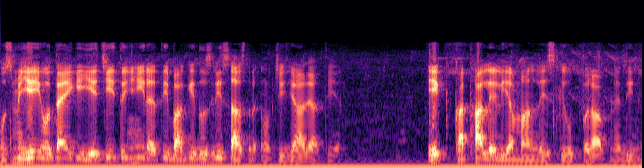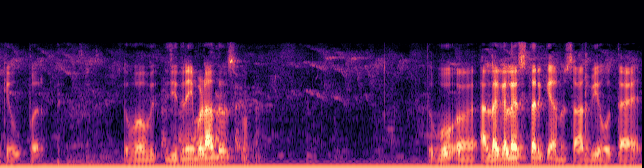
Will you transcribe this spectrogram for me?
उसमें यही होता है कि ये चीज़ तो यहीं रहती, बाकी दूसरी शास्त्र चीज़ें आ जाती है। एक कथा ले लिया, मान ले इसके ऊपर, आपने दिन के ऊपर। तो वो जितने ही बढ़ा दो उसको। तो वो अलग अलग स्तर के अनुसार भी होता है।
